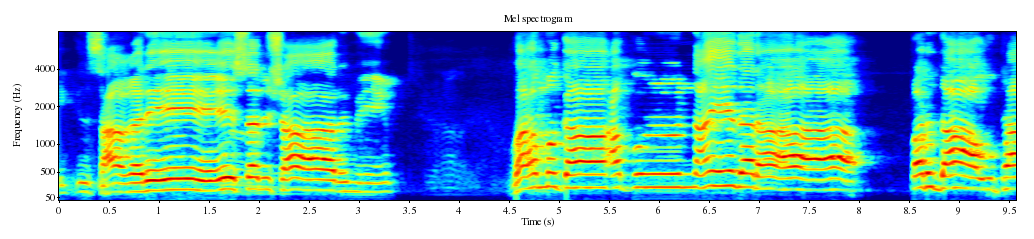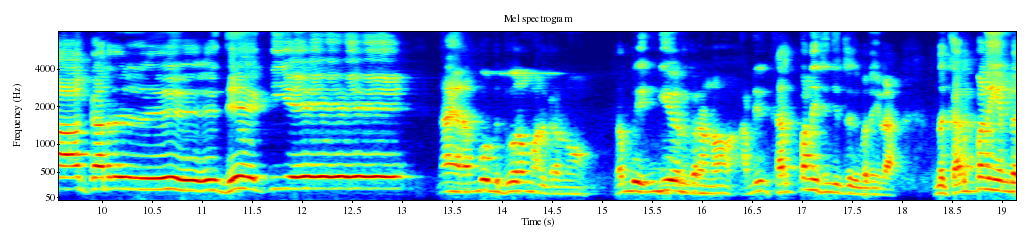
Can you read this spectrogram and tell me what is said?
ایک ساغر سرشار میں وہم کا اپنا درا پردہ اٹھا کر دیکھیے நான் ரொம்ப தூரமாக இருக்கிறனோ ரொம்ப எங்கேயோ இருக்கிறனோ அப்படின்னு கற்பனை செஞ்சுட்டு இருக்கு பார்த்தீங்களா அந்த கற்பனை என்ற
